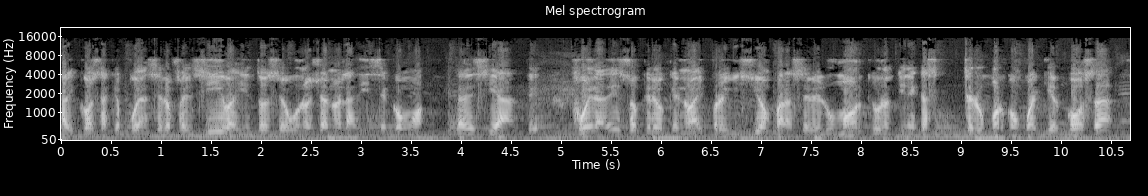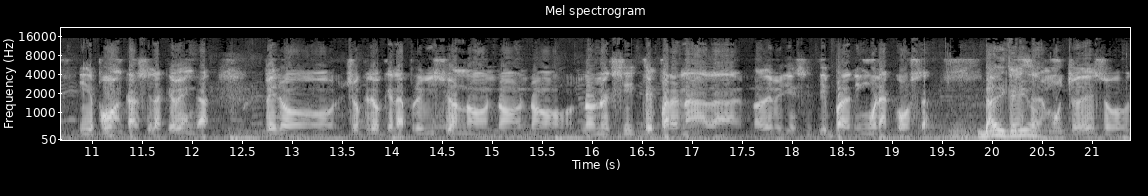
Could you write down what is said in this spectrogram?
hay cosas que pueden ser ofensivas y entonces uno ya no las dice como las decía antes. Fuera de eso creo que no hay prohibición para hacer el humor, que uno tiene que hacer humor con cualquier cosa y después bancarse la que venga pero yo creo que la prohibición no, no, no, no, no existe para nada, no debería existir para ninguna cosa. Daddy, querido, mucho de eso.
